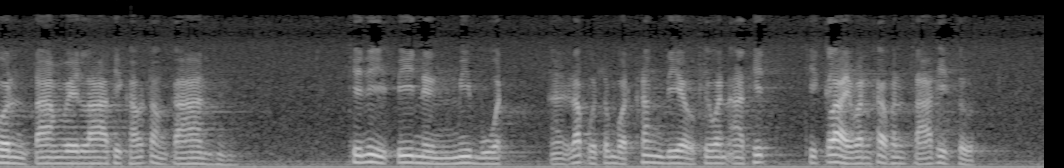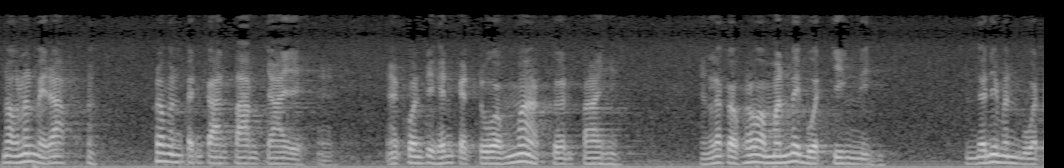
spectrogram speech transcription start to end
คนตามเวลาที่เขาต้องการ ที่นี่ปีหนึ่งมีบวชรับอุปสมบทครั้งเดียว คือวันอาทิตย์ที่ใกล้วันเข้าพรรษาที่สุด นอกนั้นไม่รับ เพราะมันเป็นการตามใจ คนที่เห็นแก่ตัวมากเกินไป แล้วก็เพราะว่ามันไม่บวชจริงนี่เดี๋ยวนี้มันบวช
